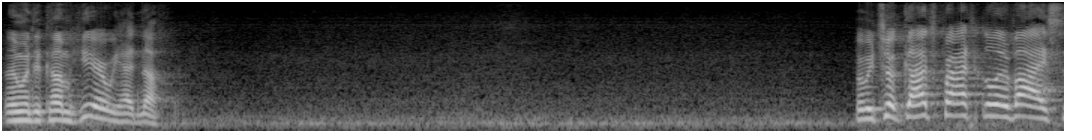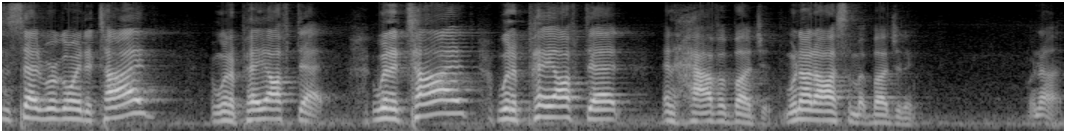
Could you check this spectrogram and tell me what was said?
And then when to come here, we had nothing. But we took God's practical advice and said, we're going to tithe, and we're going to pay off debt. We're going to tithe, we're going to pay off debt, and have a budget. We're not awesome at budgeting. We're not.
